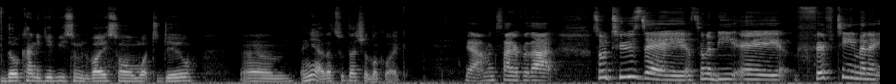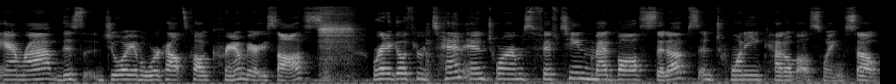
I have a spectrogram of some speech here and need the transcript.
They'll kind of give you some advice on what to do. Um, and yeah, that's what that should look like. Yeah, I'm excited for that. So Tuesday, it's going to be a 15 minute AMRAP. This joy of a workout is called cranberry sauce. We're going to go through 10 inchworms, 15 med ball sit ups, and 20 kettlebell swings. So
